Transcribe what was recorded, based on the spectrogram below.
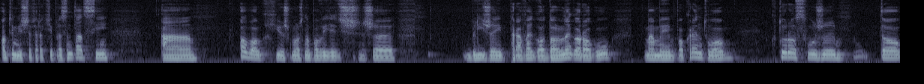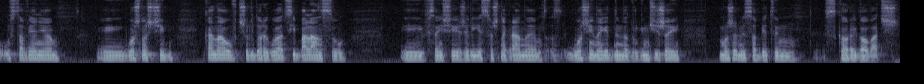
O tym jeszcze w trakcie prezentacji. A obok już można powiedzieć, że bliżej prawego dolnego rogu mamy pokrętło, które służy do ustawiania y, głośności kanałów, czyli do regulacji balansu. I w sensie, jeżeli jest coś nagrane głośniej na jednym, na drugim ciszej, możemy sobie tym skorygować.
